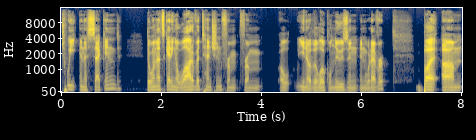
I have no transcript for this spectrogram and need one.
tweet in a second, the one that's getting a lot of attention from from you know the local news and, and whatever. But um,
